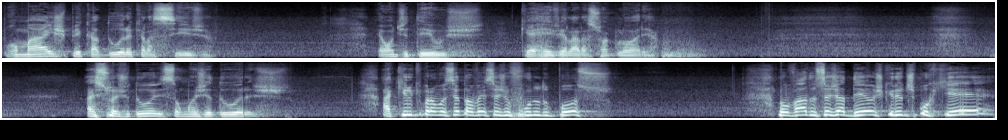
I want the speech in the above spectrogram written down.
por mais pecadora que ela seja, é onde Deus quer revelar a sua glória. As suas dores são manjedoras. Aquilo que para você talvez seja o fundo do poço, Louvado seja Deus, queridos, porque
